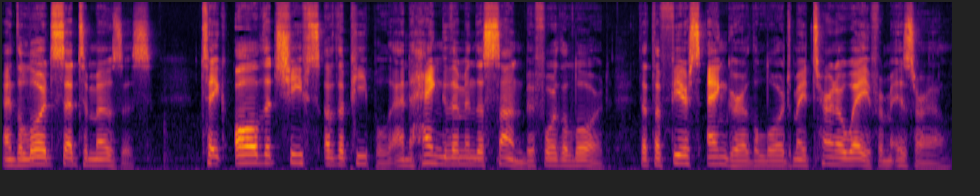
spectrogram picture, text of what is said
And the Lord said to Moses, Take all the chiefs of the people, and hang them in the sun before the Lord, that the fierce anger of the Lord may turn away from Israel.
